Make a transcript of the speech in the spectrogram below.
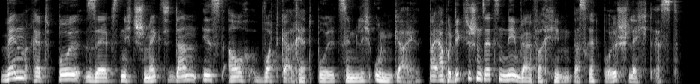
wenn Red Bull selbst nicht schmeckt, dann ist auch Wodka Red Bull ziemlich ungeil. Bei apodiktischen Sätzen nehmen wir einfach hin, dass Red Bull schlecht ist.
